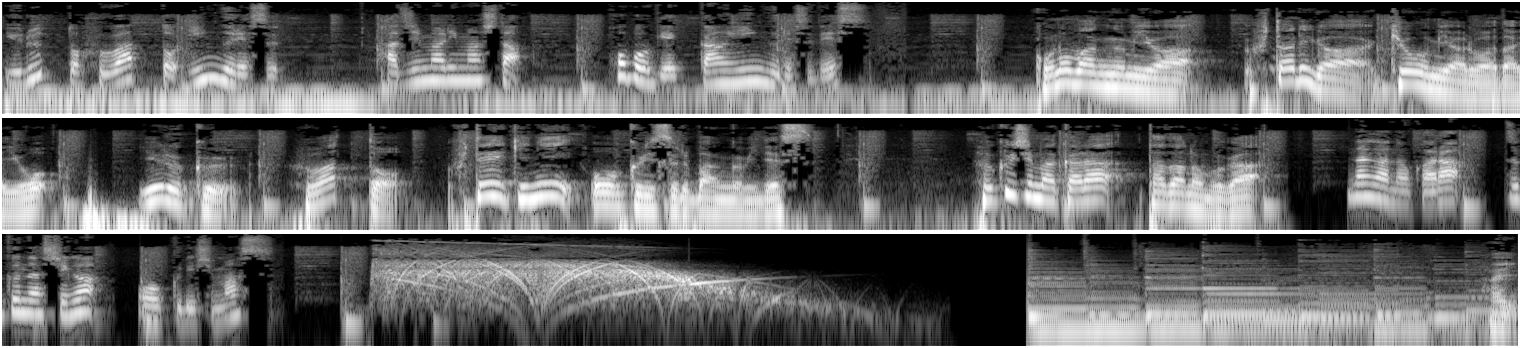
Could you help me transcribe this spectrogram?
ゆるっとふわっとイングレス。始まりました。ほぼ月刊イングレスです。この番組は二人が興味ある話題をゆるくふわっと不定期にお送りする番組です福島から忠信が長野からずくなしがお送りします。はい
